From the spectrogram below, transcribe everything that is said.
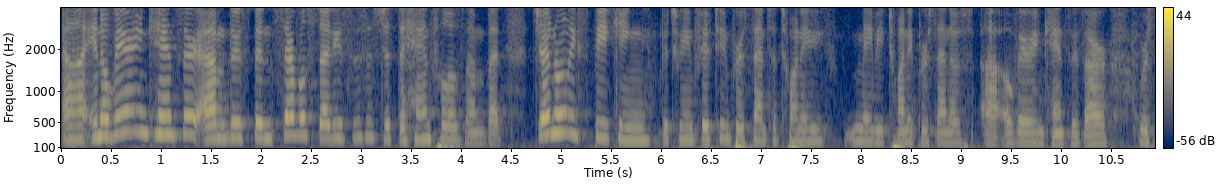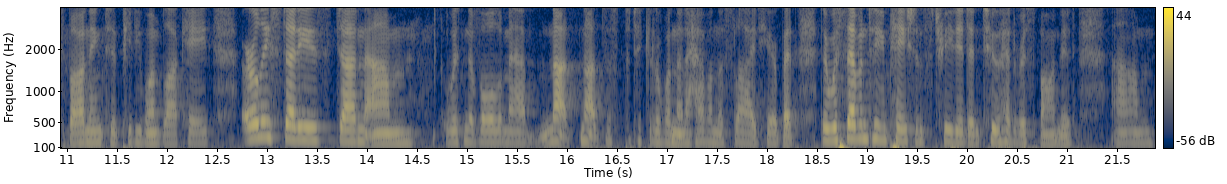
Uh, in ovarian cancer, um, there's been several studies. This is just a handful of them, but generally speaking, between 15% to 20, maybe 20% of uh, ovarian cancers are responding to PD-1 blockade. Early studies done um, with nivolumab, not, not this particular one that I have on the slide here, but there were 17 patients treated and two had responded. Um,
